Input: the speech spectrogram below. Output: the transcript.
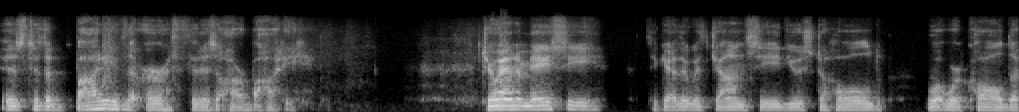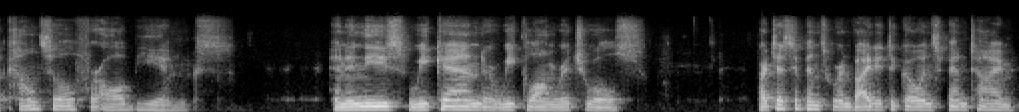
is to the body of the earth that is our body. Joanna Macy, together with John Seed, used to hold what were called the Council for All Beings. And in these weekend or week long rituals, participants were invited to go and spend time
